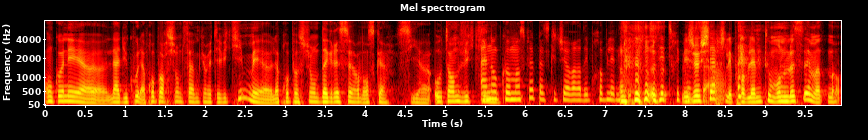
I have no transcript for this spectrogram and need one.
on connaît euh, là du coup la proportion de femmes qui ont été victimes, mais euh, la proportion d'agresseurs dans ce cas. S'il y a autant de victimes. Ah non, commence pas parce que tu vas avoir des problèmes. des trucs Mais je ça. cherche les problèmes, tout le monde le sait maintenant.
